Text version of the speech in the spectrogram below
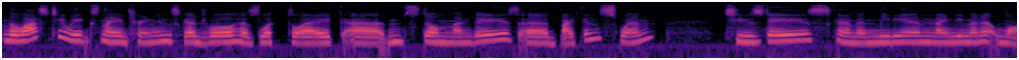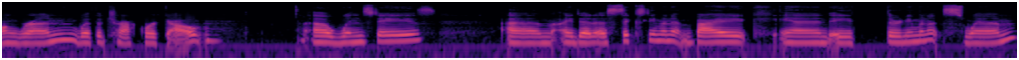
the last two weeks, my training schedule has looked like um, still Mondays, a bike and swim Tuesdays, kind of a medium 90 minute long run with a track workout. Uh, Wednesdays, um, I did a 60 minute bike and a 30 minute swim.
